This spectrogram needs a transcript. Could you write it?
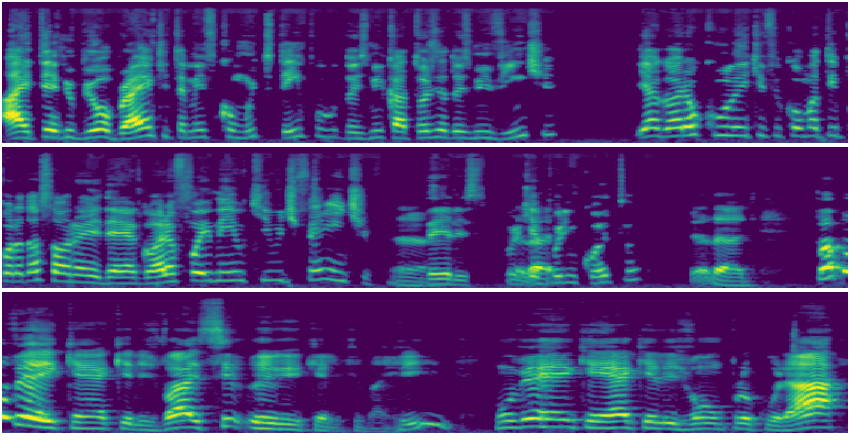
Aí teve o Bill O'Brien, que também ficou muito tempo, 2014 a 2020. E agora o Cooley, que ficou uma temporada só, né? A ideia agora foi meio que o diferente é. deles. Porque Verdade. por enquanto. Verdade. Vamos ver aí quem é que eles vão. Se, que eles vai. Vamos ver aí quem é que eles vão procurar.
